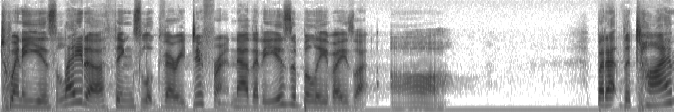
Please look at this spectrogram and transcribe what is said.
20 years later, things look very different. Now that he is a believer, he's like, ah. Oh. But at the time,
